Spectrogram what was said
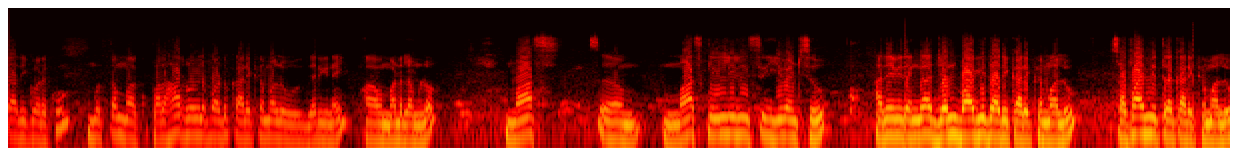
తారీఖు వరకు మొత్తం మాకు పదహారు రోజుల పాటు కార్యక్రమాలు జరిగినాయి మా మండలంలో. మాస్ మాస్ క్లీన్లీనెస్ ఈవెంట్స్ అదేవిధంగా జన్ భాగీదారీ కార్యక్రమాలు సఫాయి మిత్ర కార్యక్రమాలు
